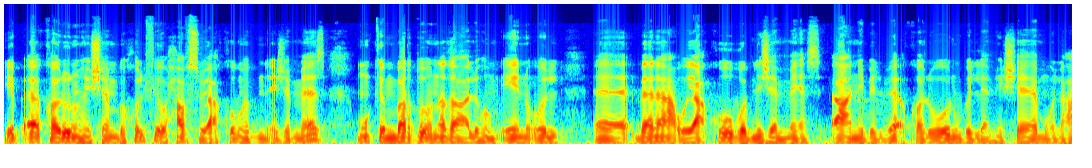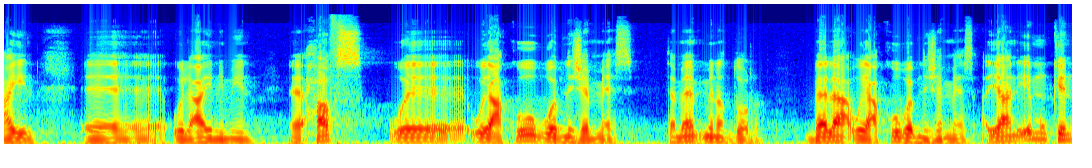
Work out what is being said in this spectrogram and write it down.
يبقى قالون هشام بخلفي وحفص ويعقوب بن جماز. ممكن برضو نضع لهم إيه؟ نقول آه بلع ويعقوب وابن جماز. أعني بالباء قالون وباللام هشام والعين آه والعين مين؟ حفص و... ويعقوب وابن جماز تمام؟ من الضر. بلع ويعقوب وابن جماز يعني إيه ممكن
